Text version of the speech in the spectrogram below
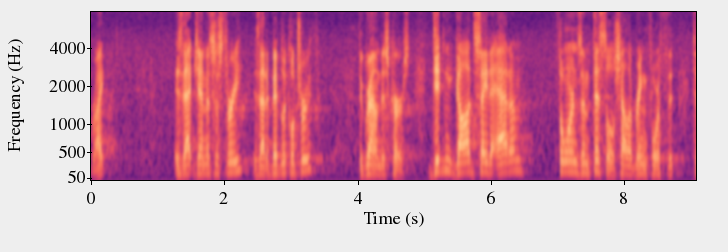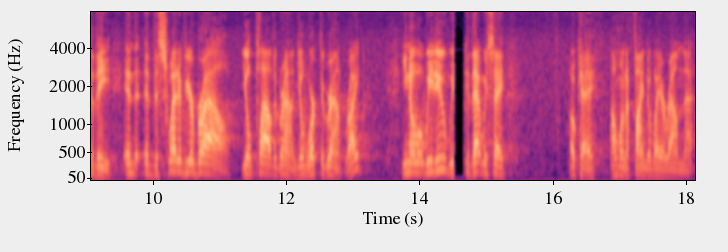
Right? Is that Genesis 3? Is that a biblical truth? The ground is cursed. Didn't God say to Adam, Thorns and thistles shall I bring forth to thee? In the, in the sweat of your brow, you'll plow the ground, you'll work the ground, right? You know what we do? We look at that and we say, okay, I want to find a way around that.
